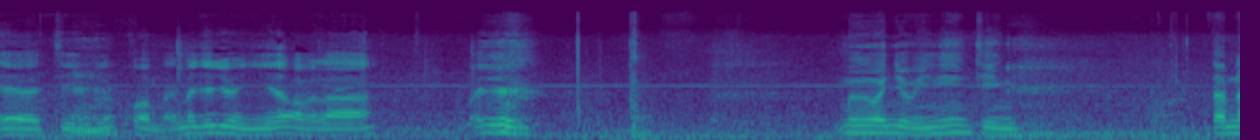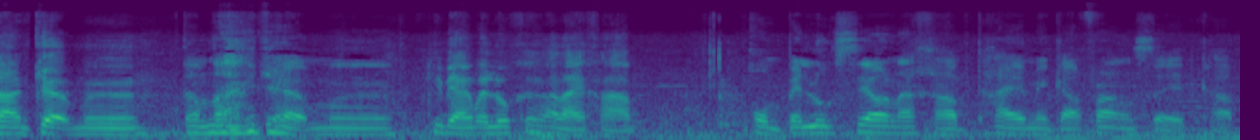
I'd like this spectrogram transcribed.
เออจริงทุกคนมันจะอยู่อย่างนี้ตลอดเวลามันอยู่มือมันอยู่อย่างนี้จริงๆตำนานเกะมือ ตำนานแกะมือ พี่แบงค์เป็นลูกครึ่งอะไรครับ ผมเป็นลูกเซี่ยวนะครับ ไทยอเมริกาฝรั่งเศสครับ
